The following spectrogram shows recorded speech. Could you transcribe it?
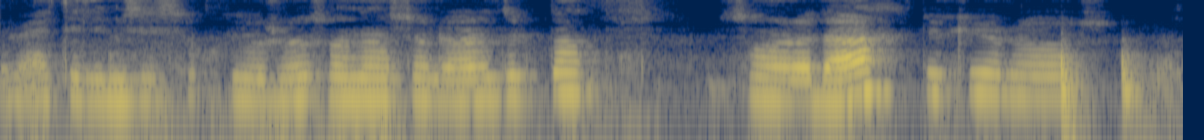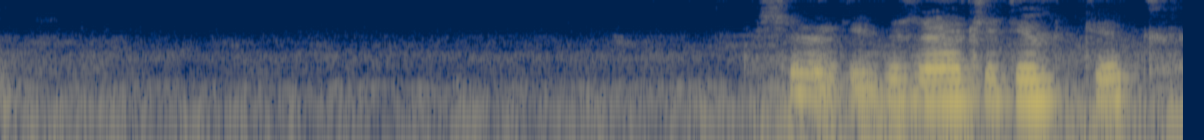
Evet elimizi sokuyoruz. Ondan sonra aradıktan sonra da döküyoruz. Şöyle güzelce döktük.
